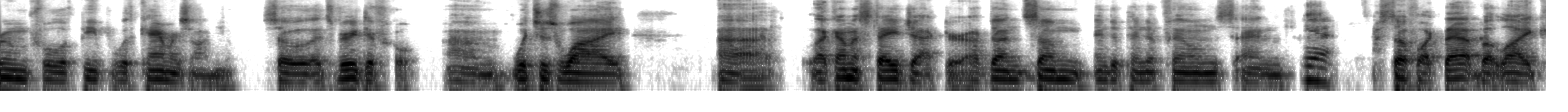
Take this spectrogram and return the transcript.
room full of people with cameras on you. So it's very difficult, um, which is why, uh, like, I'm a stage actor. I've done some independent films and Yeah. Stuff like that, but like,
